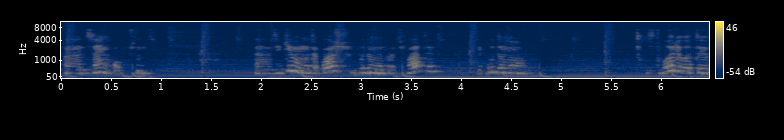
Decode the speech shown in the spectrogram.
а, Design Options, з якими ми також будемо працювати і будемо створювати.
